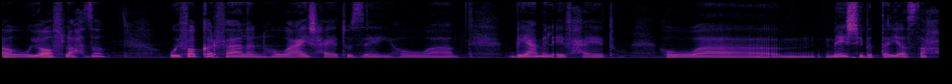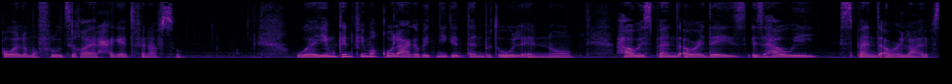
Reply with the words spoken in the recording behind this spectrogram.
أو يقف لحظة. ويفكر فعلا هو عايش حياته إزاي هو بيعمل إيه في حياته هو ماشي بالطريقة الصح ولا مفروض يغير حاجات في نفسه. ويمكن في مقولة عجبتني جدا بتقول إنه how we spend our days is how we spend our lives.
